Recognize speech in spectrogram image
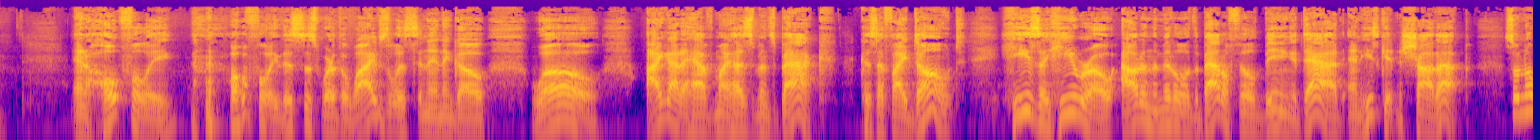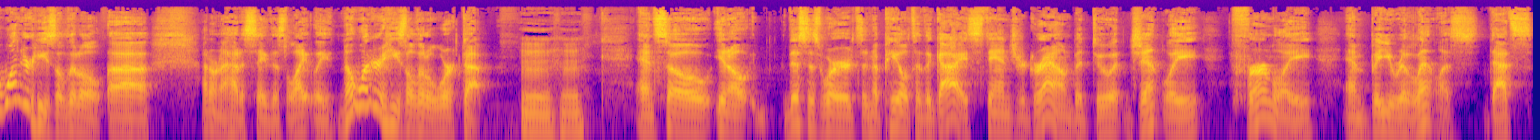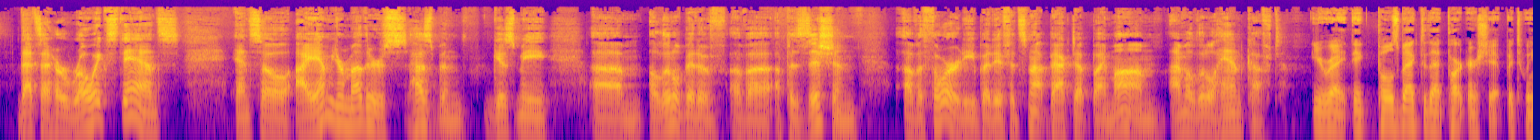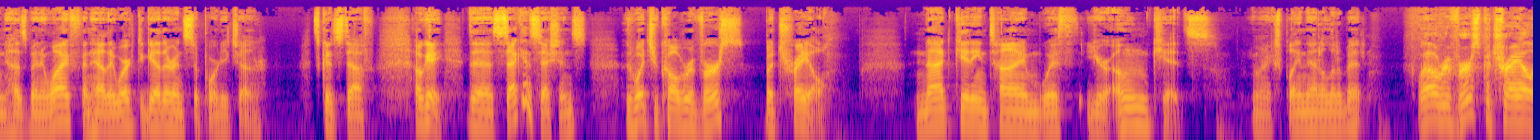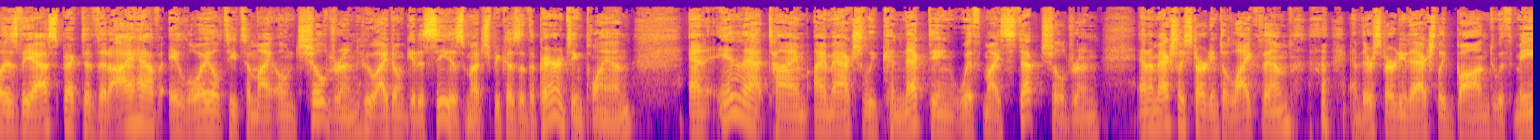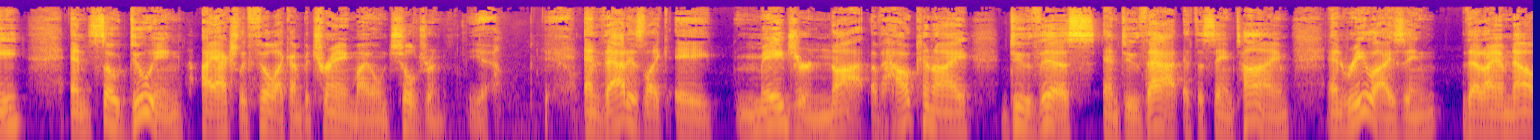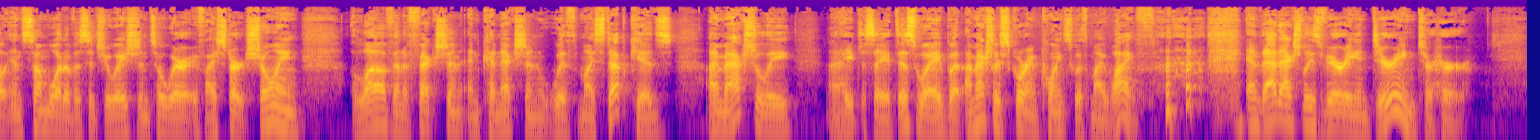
And hopefully, hopefully this is where the wives listen in and go, whoa, I got to have my husband's back. Cause if I don't, he's a hero out in the middle of the battlefield being a dad and he's getting shot up. So no wonder he's a little, uh, I don't know how to say this lightly. No wonder he's a little worked up. Mm-hmm. And so, you know, this is where it's an appeal to the guys stand your ground, but do it gently, firmly, and be relentless. That's, that's a heroic stance. And so I am your mother's husband gives me, um, a little bit of, of a, a position of authority. But if it's not backed up by mom, I'm a little handcuffed. You're right. It pulls back to that partnership between husband and wife and how they work together and support each other. Good stuff. Okay. The second sessions is what you call reverse betrayal. Not getting time with your own kids. You want to explain that a little bit? Well, reverse betrayal is the aspect of that I have a loyalty to my own children who I don't get to see as much because of the parenting plan. And in that time, I'm actually connecting with my stepchildren and I'm actually starting to like them and they're starting to actually bond with me. And so doing, I actually feel like I'm betraying my own children. Yeah. yeah. And that is like a major knot of how can I do this and do that at the same time and realizing that I am now in somewhat of a situation to where if I start showing love and affection and connection with my stepkids, I'm actually, I hate to say it this way, but I'm actually scoring points with my wife. and that actually is very endearing to her.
